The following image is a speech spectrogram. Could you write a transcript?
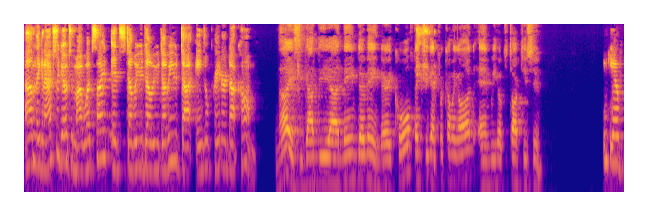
Um, they can actually go to my website. It's www.angelprater.com. Nice. You got the uh, name domain. Very cool. Thanks again for coming on, and we hope to talk to you soon. Thank you.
